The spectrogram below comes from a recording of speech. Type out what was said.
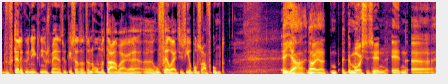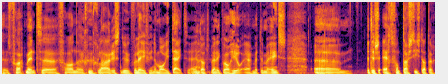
vertel ik u niks nieuws mee natuurlijk... is dat het een onbetaalbare uh, hoeveelheid is die op ons afkomt. Ja, nou ja, de mooiste zin in uh, het fragment uh, van uh, Gugelaar is natuurlijk... we leven in een mooie tijd. En ja. dat ben ik wel heel erg met hem eens. Het is echt fantastisch dat er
